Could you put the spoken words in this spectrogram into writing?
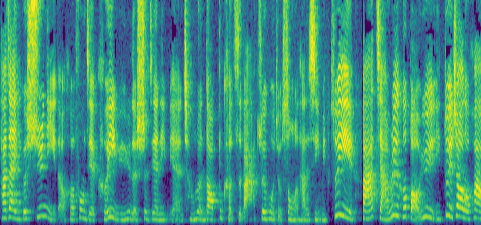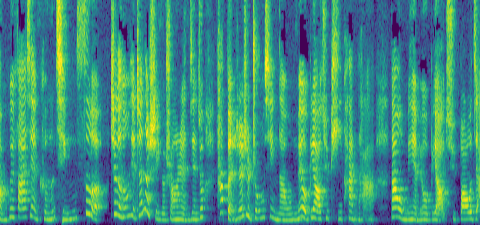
他在一个虚拟的和凤姐可以云雨的世界里面沉沦到不可自拔，最后就送了他的性命。所以把贾瑞和宝玉一对照的话，我们会发现，可能情色这个东西真的是一个双刃剑，就它本身是中性的，我们没有必要去批判它，当然我们也没有必要去褒奖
